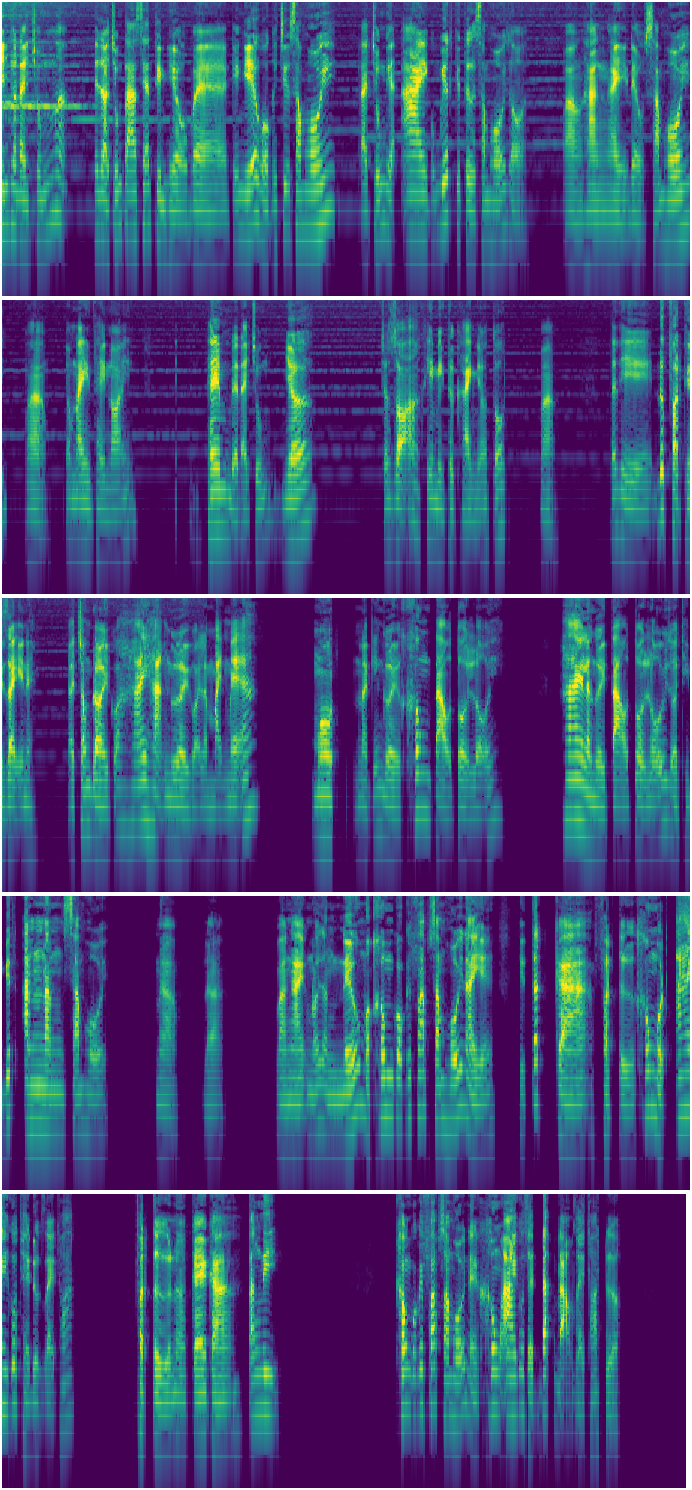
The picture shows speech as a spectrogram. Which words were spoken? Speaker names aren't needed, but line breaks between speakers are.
Kính thưa đại chúng, bây giờ chúng ta sẽ tìm hiểu về cái nghĩa của cái chữ sám hối. Đại chúng thì ai cũng biết cái từ sám hối rồi và hàng ngày đều sám hối. Và hôm nay thầy nói thêm để đại chúng nhớ cho rõ khi mình thực hành nó tốt. Và thế thì Đức Phật thì dạy này, ở trong đời có hai hạng người gọi là mạnh mẽ. Một là cái người không tạo tội lỗi, hai là người tạo tội lỗi rồi thì biết ăn năn sám hối nào đó. Và ngài cũng nói rằng nếu mà không có cái pháp sám hối này ấy, thì tất cả phật tử không một ai có thể được giải thoát. Phật tử là kể cả tăng ni. Không có cái pháp sám hối này không ai có thể đắc đạo giải thoát được.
